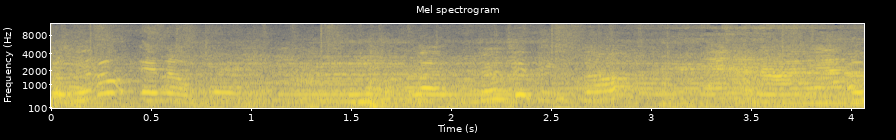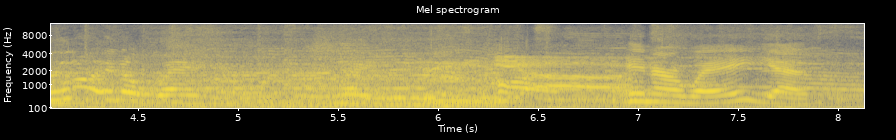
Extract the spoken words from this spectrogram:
A little in a way. Like, don't you think so? A little in a way. Like, Yeah. In our way, yes.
